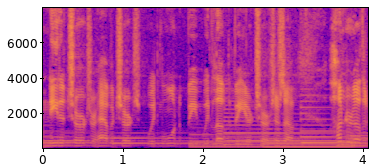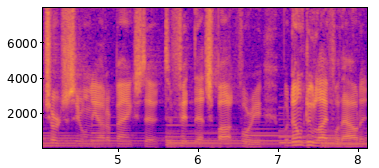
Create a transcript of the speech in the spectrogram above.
need a church or have a church, we'd want to be, we'd love to be your church. There's a hundred other churches here on the Outer Banks to, to fit that spot for you. But don't do life without it.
